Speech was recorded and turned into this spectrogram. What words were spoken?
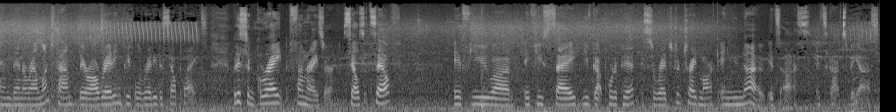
And then around lunchtime, they're all ready, and people are ready to sell plates. But it's a great fundraiser. sells itself if you uh, if you say you've got Port-A-Pit, it's a registered trademark, and you know it's us. It's got to be us.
